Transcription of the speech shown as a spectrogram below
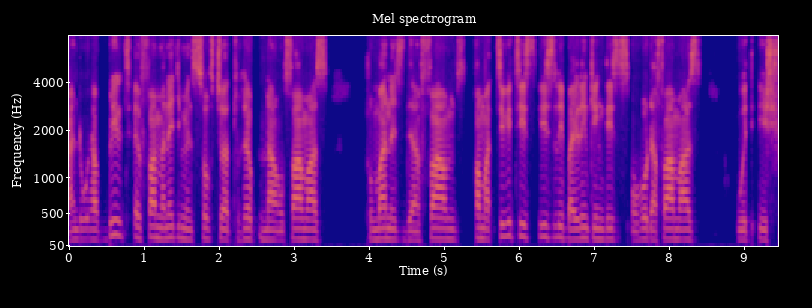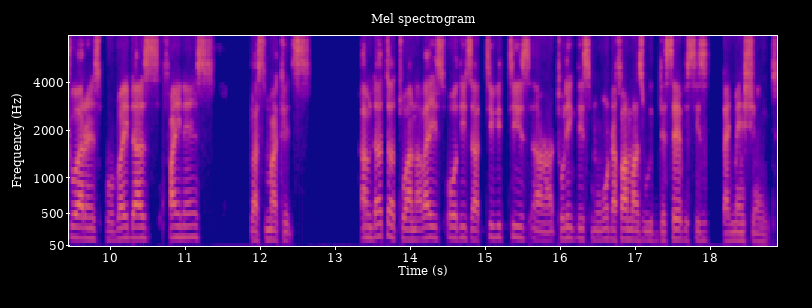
and we have built a farm management software to help now farmers to manage their farms, farm activities easily by linking these smallholder farmers with insurance providers, finance, plus markets. And data to analyze all these activities uh, to link these smallholder farmers with the services I mentioned.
